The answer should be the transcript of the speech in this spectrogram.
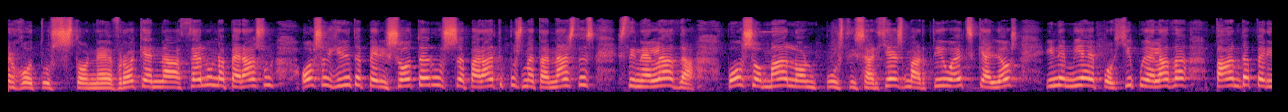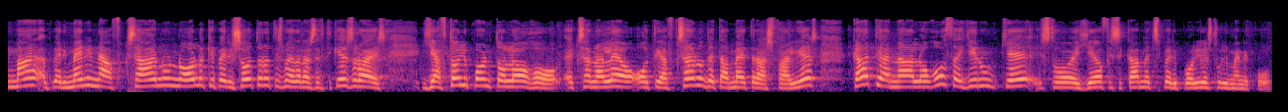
έργο τους στον Εύρο και να θέλουν να περάσουν όσο γίνεται περισσότερους παράτυπους μετανάστες στην Ελλάδα. Πόσο μάλλον που στις αρχές Μαρτίου έτσι κι αλλιώς είναι μια εποχή που η Ελλάδα πάντα περιμά- περιμένει να αυξάνουν όλο και περισσότερο τις μεταναστευτικές ροές. Γι' αυτό λοιπόν το λόγο ξαναλέω ότι αυξάνονται τα μέτρα ασφαλείας. Κάτι ανάλογο θα γίνουν και στο Αιγαίο φυσικά με τις περιπολίες του λιμενικού.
